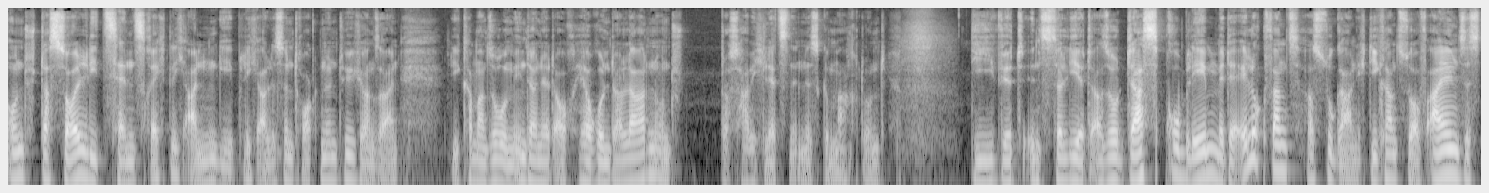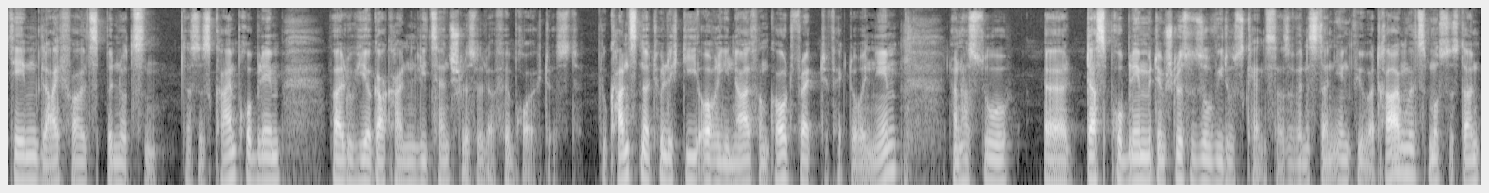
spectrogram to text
und das soll lizenzrechtlich angeblich alles in trockenen Tüchern sein. Die kann man so im Internet auch herunterladen und das habe ich letzten Endes gemacht und die wird installiert. Also das Problem mit der Eloquenz hast du gar nicht. Die kannst du auf allen Systemen gleichfalls benutzen. Das ist kein Problem, weil du hier gar keinen Lizenzschlüssel dafür bräuchtest. Du kannst natürlich die Original von Code Factory nehmen. Dann hast du äh, das Problem mit dem Schlüssel so, wie du es kennst. Also wenn es dann irgendwie übertragen willst, musst du es dann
